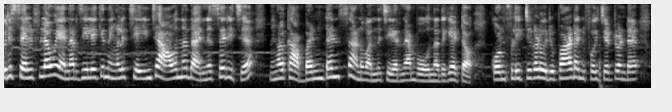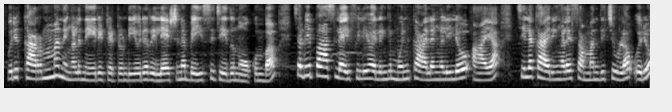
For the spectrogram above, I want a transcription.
ഒരു സെൽഫ് ലവ് എനർജിയിലേക്ക് നിങ്ങൾ ചേഞ്ച് ആവുന്നതനുസരിച്ച് നിങ്ങൾക്ക് അബണ്ടൻസ് ആണ് വന്ന് ചേർന്നാൻ പോകുന്നത് കേട്ടോ. കോൺഫ്ലിക്റ്റുകൾ ഒരുപാട് അനുഭവിച്ചിട്ടുണ്ട്. ഒരു കർമ്മ നിങ്ങൾ നേരിട്ടിട്ടുണ്ട്. ഈ ഒരു റിലേഷനെ ബേസ് ചെയ്ത് നോക്കുമ്പം ചിലപ്പോൾ പാസ്റ്റ് ലൈഫിലെയോ അല്ലെങ്കിൽ മുൻകാലങ്ങളിലോ ആയ ചില കാര്യങ്ങളെ സംബന്ധിച്ചുള്ള ഒരു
